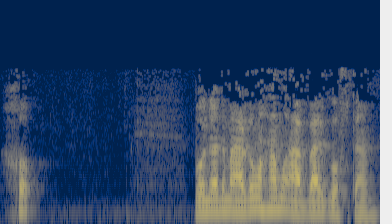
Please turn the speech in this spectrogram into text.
خب بنیاد مردم همون اول گفتم.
